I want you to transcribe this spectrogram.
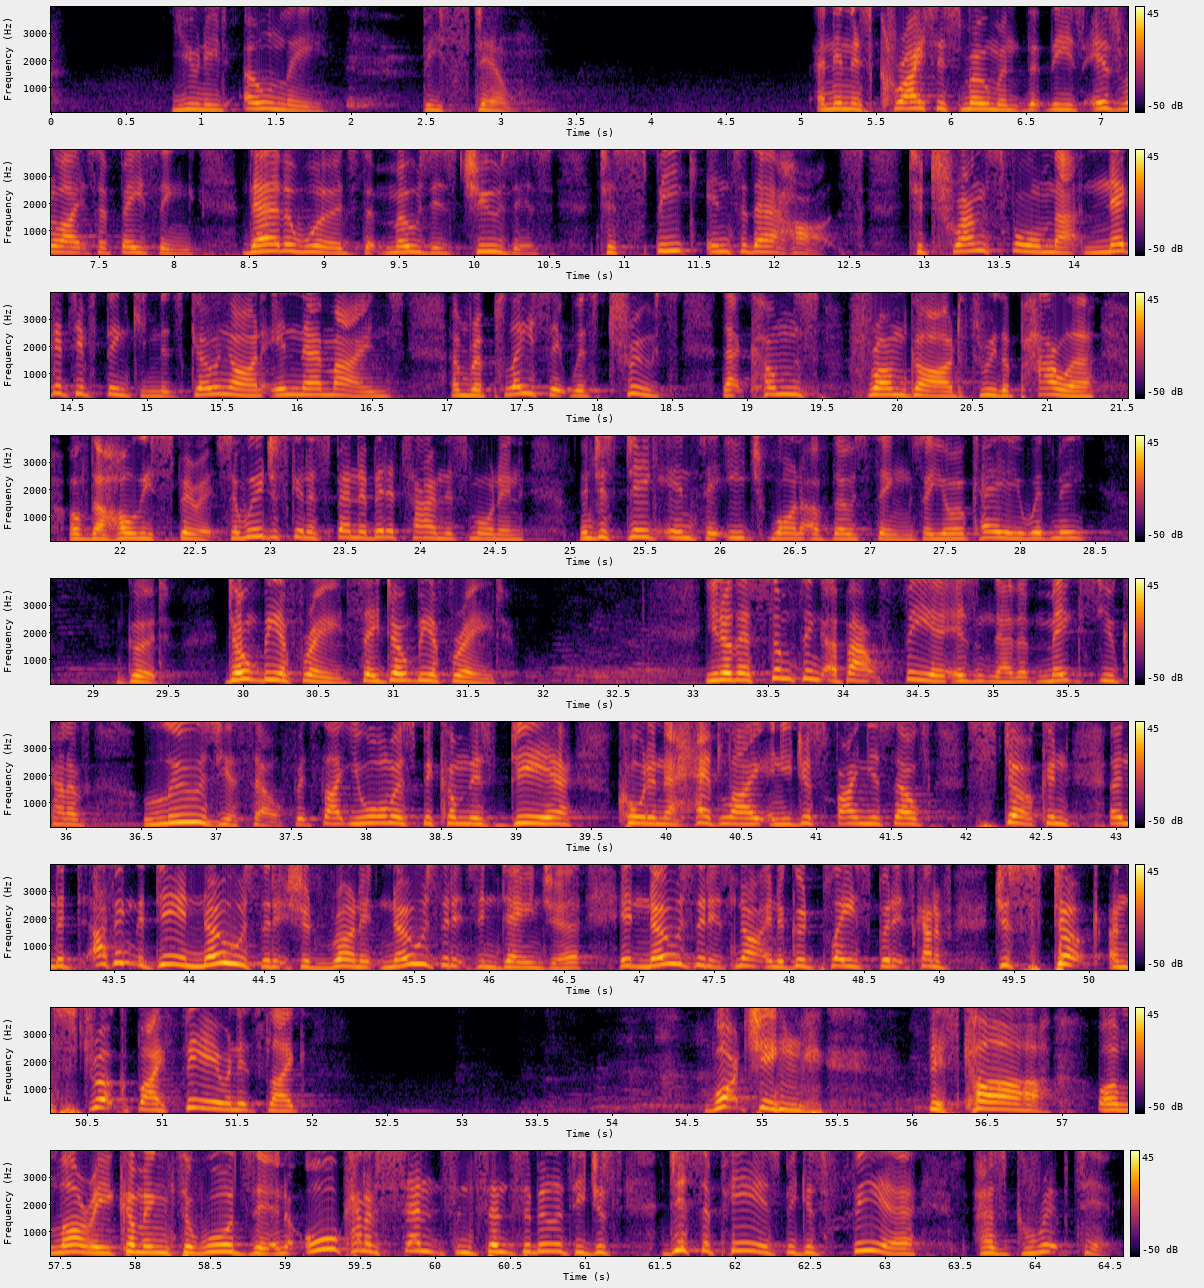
You need only be still. And in this crisis moment that these Israelites are facing, they're the words that Moses chooses to speak into their hearts, to transform that negative thinking that's going on in their minds and replace it with truth that comes from God through the power of the Holy Spirit. So we're just going to spend a bit of time this morning and just dig into each one of those things. Are you okay? Are you with me? Good. Don't be afraid. Say, don't be afraid. You know, there's something about fear, isn't there, that makes you kind of lose yourself. It's like you almost become this deer caught in a headlight and you just find yourself stuck. And, and the, I think the deer knows that it should run, it knows that it's in danger, it knows that it's not in a good place, but it's kind of just stuck and struck by fear. And it's like watching this car or lorry coming towards it, and all kind of sense and sensibility just disappears because fear has gripped it.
